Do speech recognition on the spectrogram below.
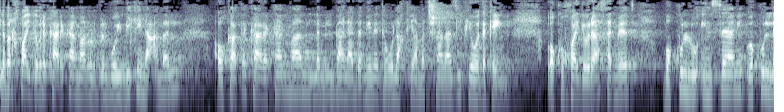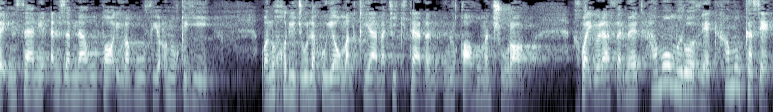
لەبەر خوای گەورە کارەکانمان وەرگر بۆی بیکەینە عەمەل ئەو کاتە کارەکانمان لە ملمانا دەمێنێتەوە لە قیامەت شانازی پێوە دەکەین وەکو خوای گەورە فەرمێت وەکل ئینسانی وەکل ئینسانی ئەلزەمناه طائره فی عنقه ونخرج له یوم القیامە کتابا یلقاه منشورا خوای گەورە ئەفەرموێت هەموو مرۆڤێک هەموو کەسێک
